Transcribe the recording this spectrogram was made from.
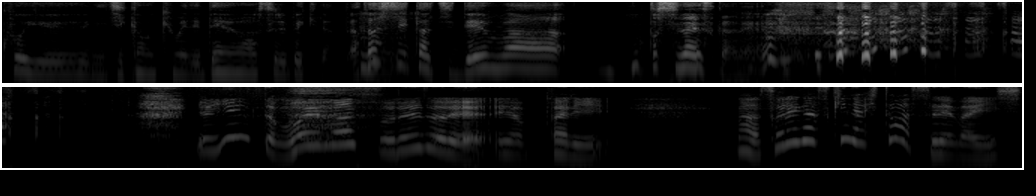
こういうふうに時間を決めて電話をするべきだって。うん。私たち電話ほんとしないですからね、いやいいと思いますそれぞれ。やっぱりまあそれが好きな人はすればいいし、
